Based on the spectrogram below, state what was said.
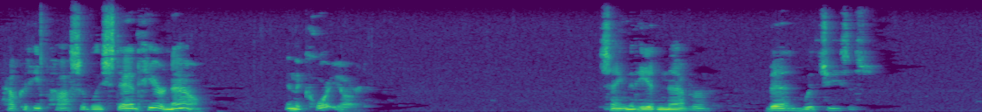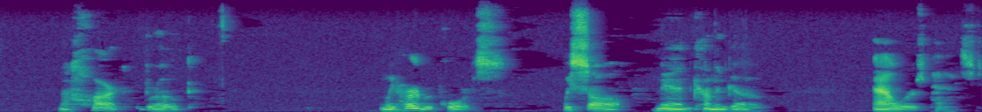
How could he possibly stand here now in the courtyard saying that he had never been with Jesus? My heart broke. We heard reports. We saw men come and go. Hours passed.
